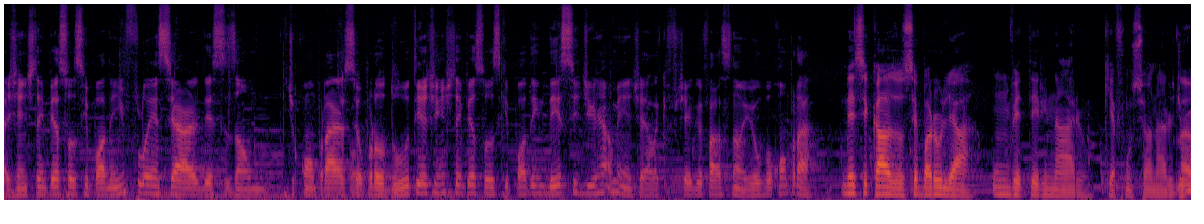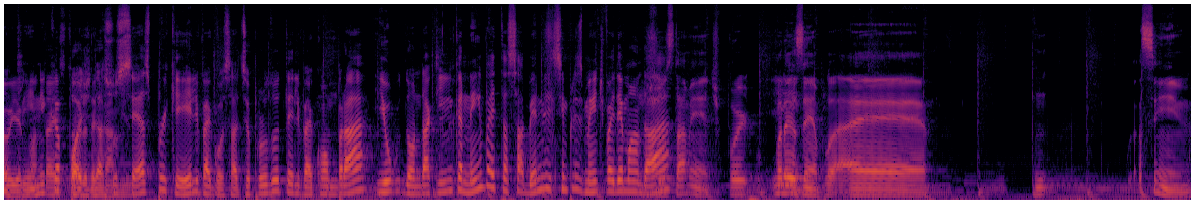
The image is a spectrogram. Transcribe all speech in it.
A gente tem pessoas que podem influenciar a decisão de comprar seu produto e a gente tem pessoas que podem decidir realmente. Ela que chega e fala assim, não, eu vou comprar. Nesse caso, você barulhar um veterinário que é funcionário de Não, uma clínica pode da dar sucesso porque ele vai gostar do seu produto, ele vai comprar e o dono da clínica nem vai estar sabendo, ele simplesmente vai demandar. Justamente. Por, por E- exemplo, é... Assim,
